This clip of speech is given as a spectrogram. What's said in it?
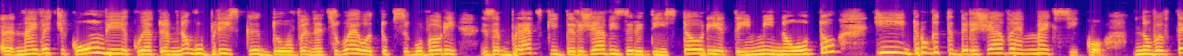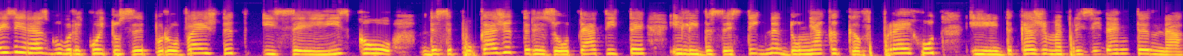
е, най-вече Колумбия, която е много близка до Венецуела. Тук се говори за братски държави заради историята и миналото. И другата държава е Мексико. Но в тези разговори, които се провеждат и се е искало да се покажат резултатите или да се стигне до някакъв преход и да кажем президента на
